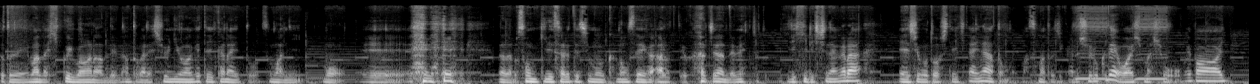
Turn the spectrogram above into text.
ょっとね、まだ低いままなんで、なんとかね、収入を上げていかないと、妻にもう、えー なんだろう、損切りされてしまう可能性があるっていう形なんでね、ちょっとヒリヒリしながら、えー、仕事をしていきたいなと思います。また次回の収録でお会いしましょう。バイバイ。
